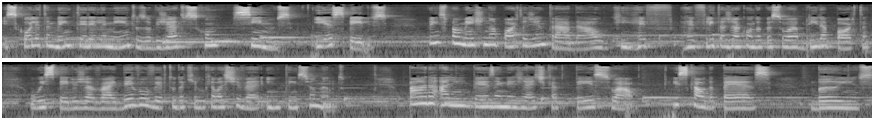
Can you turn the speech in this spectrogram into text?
Escolha também ter elementos, objetos com sinos e espelhos, principalmente na porta de entrada, algo que reflita já quando a pessoa abrir a porta, o espelho já vai devolver tudo aquilo que ela estiver intencionando para a limpeza energética pessoal. Escalda-pés, banhos,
